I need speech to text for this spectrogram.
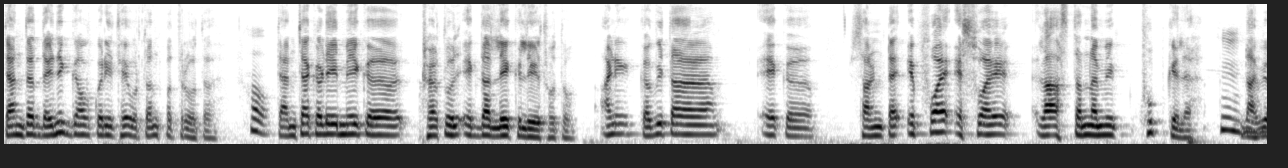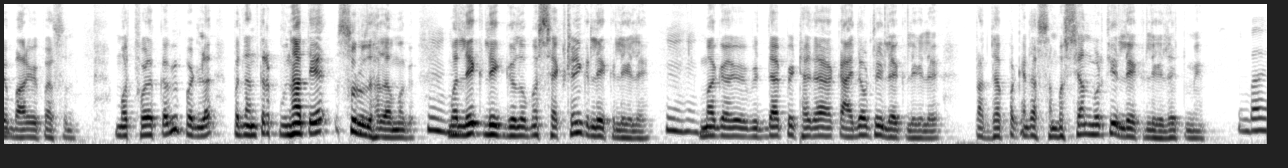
त्यानंतर दैनिक गावकरी इथे वर्तमानपत्र होतं. हो. त्यांच्याकडे मी एक आठवड्यातून एकदा लेख लिहित होतो. आणि कविता एक साधारणतः एफ वाय एस वायला असताना मी खूप केल्या दहावी बारावीपासून मग थोडं कमी पडलं पण नंतर पुन्हा ते सुरू झालं मग. मग लेख लिहित गेलो मग शैक्षणिक लेख लिहिले. मग विद्यापीठाच्या कायद्यावरती लेख लिहिले. प्राध्यापकांच्या समस्यांवरती लेख लिहिलेत मी बर.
